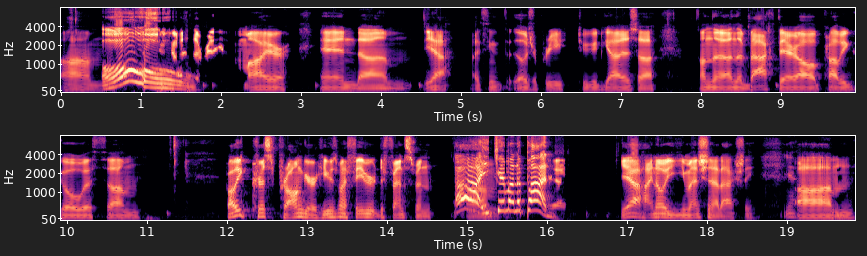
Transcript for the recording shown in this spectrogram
Um, oh, guys I really admire, and um, yeah, I think those are pretty two good guys. Uh, on the on the back there, I'll probably go with um, probably Chris Pronger. He was my favorite defenseman. ah, he um, came on the pod. Yeah, I know you mentioned that actually. Yeah. Um,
